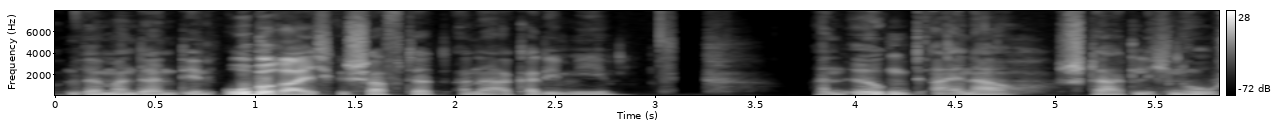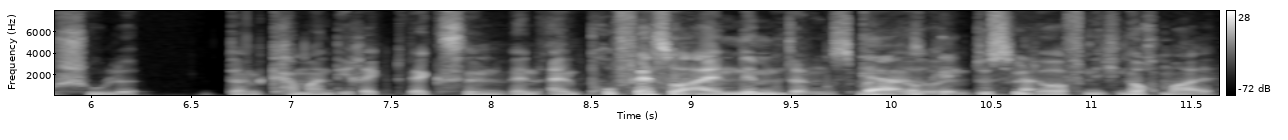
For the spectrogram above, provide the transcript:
Und wenn man dann den O-Bereich geschafft hat an der Akademie, an irgendeiner staatlichen Hochschule, dann kann man direkt wechseln, wenn ein Professor einen nimmt. Dann muss man ja, also in Düsseldorf ja. nicht nochmal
